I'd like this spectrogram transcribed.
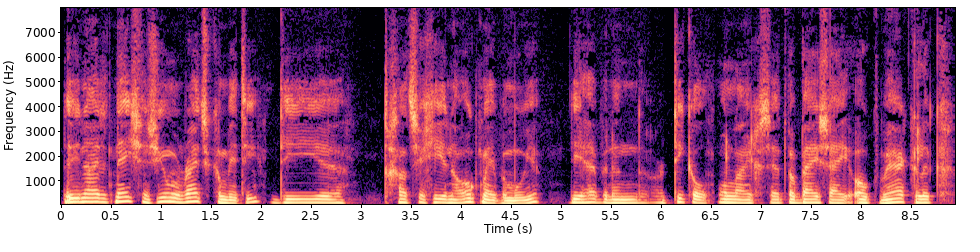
De United Nations Human Rights Committee, die uh, gaat zich hier nou ook mee bemoeien. Die hebben een artikel online gezet waarbij zij ook werkelijk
